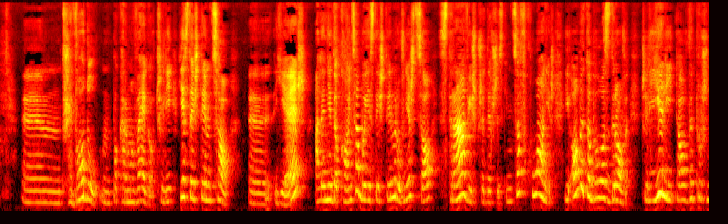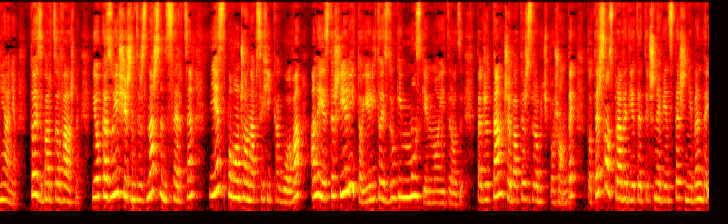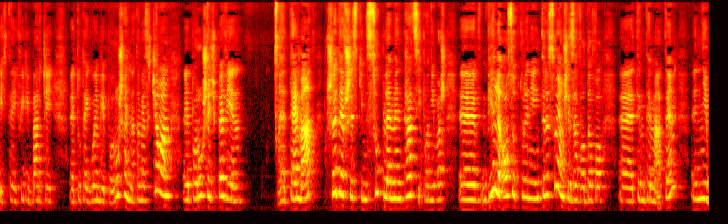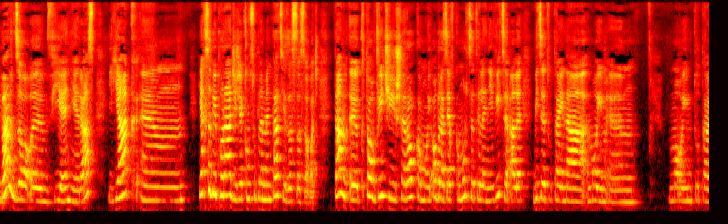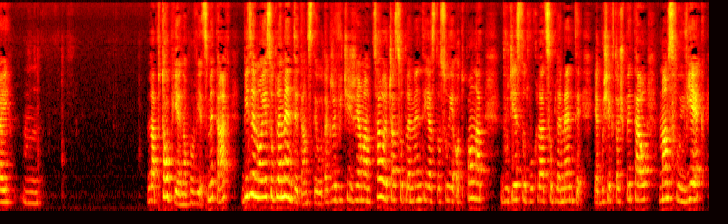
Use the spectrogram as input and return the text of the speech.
przewodu mm, pokarmowego, czyli jesteś tym, co y, jesz, ale nie do końca, bo jesteś tym również, co strawisz przede wszystkim, co wchłoniesz. I oby to było zdrowe, czyli jelito, wypróżniania. To jest bardzo ważne. I okazuje się, że też z naszym sercem jest połączona psychika głowa, ale jest też jelito. Jelito jest drugim mózgiem, moi drodzy. Także tam trzeba też zrobić porządek. To też są sprawy dietetyczne, więc też nie będę ich w tej chwili bardziej e, tutaj głębiej poruszać. Natomiast chciałam e, poruszyć pewien e, temat, przede wszystkim suplementacji, ponieważ wiele osób, które nie interesują się zawodowo tym tematem, nie bardzo wie nieraz, jak jak sobie poradzić, jaką suplementację zastosować? Tam, kto widzi szeroko mój obraz, ja w komórce tyle nie widzę, ale widzę tutaj na moim, moim tutaj laptopie, no powiedzmy, tak? Widzę moje suplementy tam z tyłu, także widzicie, że ja mam cały czas suplementy, ja stosuję od ponad 22 lat suplementy. Jakby się ktoś pytał, mam swój wiek,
